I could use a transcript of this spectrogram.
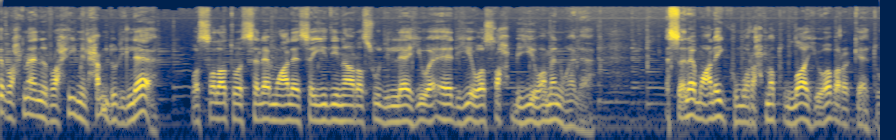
الرحمن الرحيم الحمد لله والصلاة والسلام على سيدنا رسول الله وآله وصحبه ومن والاه. السلام عليكم ورحمة الله وبركاته.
